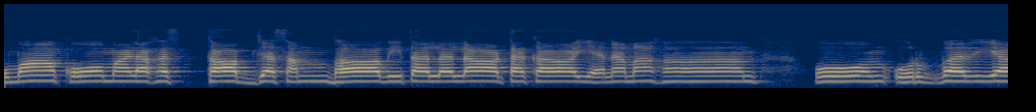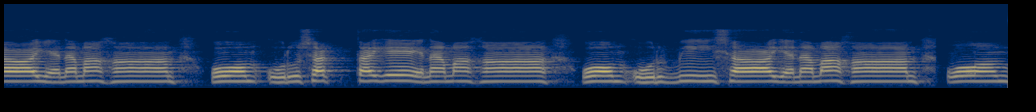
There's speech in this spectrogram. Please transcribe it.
उमाकोमलहस्ताब्जसम्भावितललाटकाय नमः ॐ उर्वर्याय नमः ॐ उरुशक्तये नमः ॐ उर्वीशाय नमः ॐ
